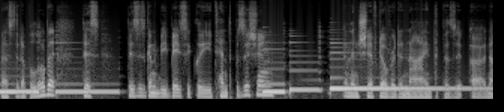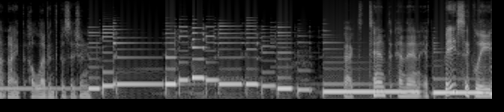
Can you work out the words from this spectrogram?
Messed it up a little bit. This this is going to be basically 10th position and then shift over to 9th position, uh, not 9th, 11th position. Back to 10th and then it's basically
